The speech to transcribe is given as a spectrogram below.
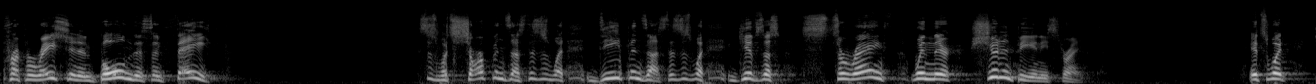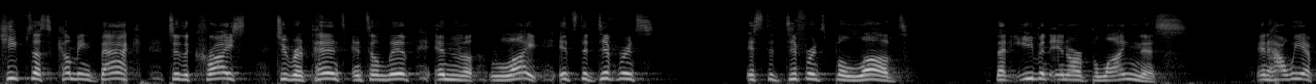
preparation and boldness and faith. This is what sharpens us. This is what deepens us. This is what gives us strength when there shouldn't be any strength. It's what keeps us coming back to the Christ to repent and to live in the light. It's the difference. It's the difference, beloved, that even in our blindness and how we have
